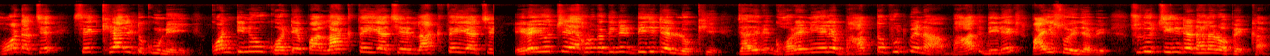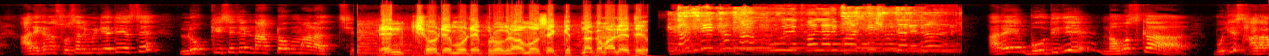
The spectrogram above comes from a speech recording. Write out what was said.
ঘট আছে সে খেয়ালটুকু নেই কন্টিনিউ ঘটে পা লাগতেই আছে লাগতেই আছে এরাই হচ্ছে এখনকার দিনের ডিজিটাল লক্ষ্মী যাদেরকে ঘরে নিয়ে এলে ভাত তো ফুটবে না ভাত ডিরেক্ট স্পাইস হয়ে যাবে শুধু চিনিটা ঢালার অপেক্ষা আর এখানে সোশ্যাল মিডিয়াতে এসে লক্ষ্মী সেজে নাটক মারাচ্ছে इन छोटे मोटे प्रोग्रामों से कितना कमा लेते हो কাছে থাকা ফুল ফলার মাঝে সোনার ধান আরে বৌদি যে নমস্কার বলছি সারা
